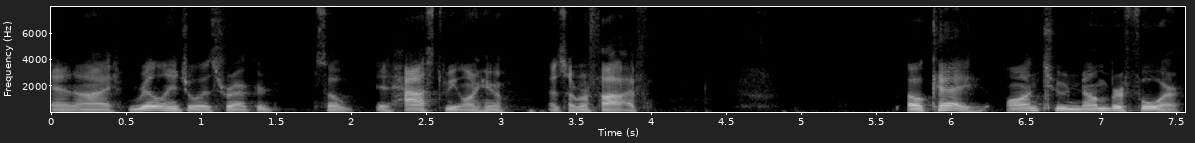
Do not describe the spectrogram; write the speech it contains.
And I really enjoy this record, so it has to be on here as number 5. Okay, on to number 4.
